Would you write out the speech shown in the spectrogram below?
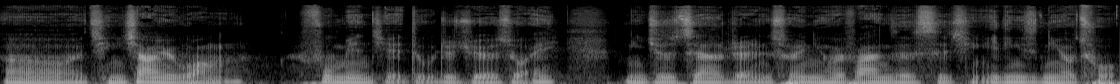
呃倾向于往负面解读，就觉得说，哎，你就是这样的人，所以你会发生这个事情，一定是你有错。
